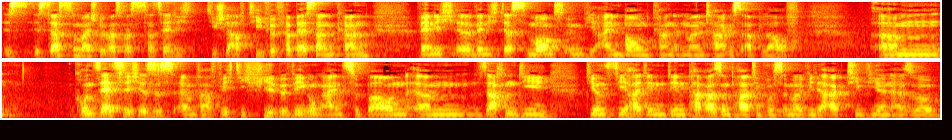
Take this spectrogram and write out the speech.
ist, ist das zum Beispiel was, was tatsächlich die Schlaftiefe verbessern kann, wenn ich, äh, wenn ich das morgens irgendwie einbauen kann in meinen Tagesablauf. Ähm, grundsätzlich ist es einfach wichtig, viel Bewegung einzubauen, ähm, Sachen, die, die uns, die halt den, den Parasympathikus immer wieder aktivieren, also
